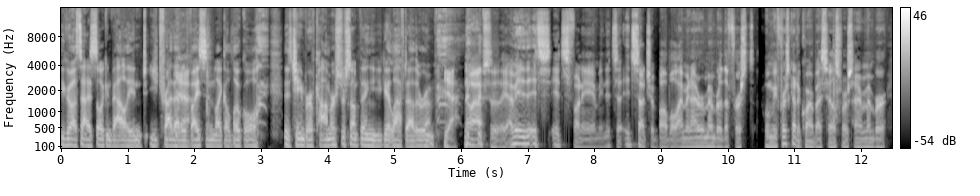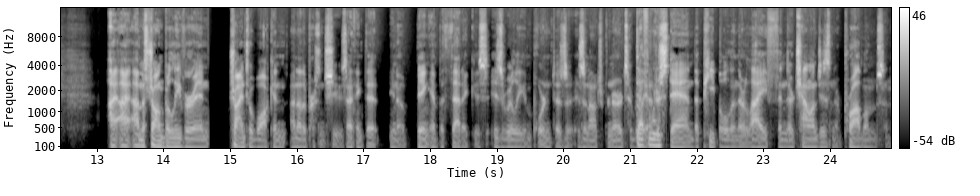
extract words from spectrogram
you go outside of Silicon Valley and you try that Yeah. advice in like a local the chamber of commerce or something, and you get laughed out of the room. yeah, no, absolutely. I mean, it's it's funny. I mean, it's a, it's such a bubble. I mean, I remember the first when we first got acquired by Salesforce. I remember I, I I'm a strong believer in trying to walk in another person's shoes. I think that you know being empathetic is is really important as a, as an entrepreneur to really Definitely. understand the people and their life and their challenges and their problems. And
